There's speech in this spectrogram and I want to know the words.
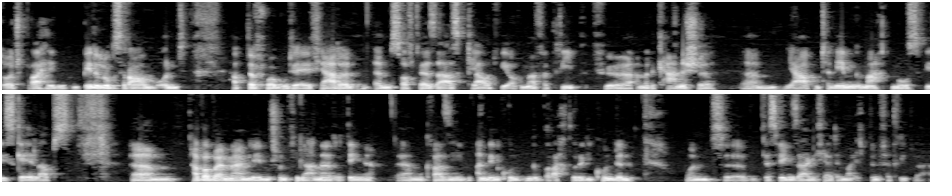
deutschsprachigen und Benelux-Raum und habe davor gute elf Jahre ähm, Software, SaaS, Cloud, wie auch immer Vertrieb für amerikanische ähm, ja, Unternehmen gemacht, mostly Scale-Ups ähm, habe aber in meinem Leben schon viele andere Dinge ähm, quasi an den Kunden gebracht oder die Kundin. Und äh, deswegen sage ich halt immer, ich bin Vertriebler.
